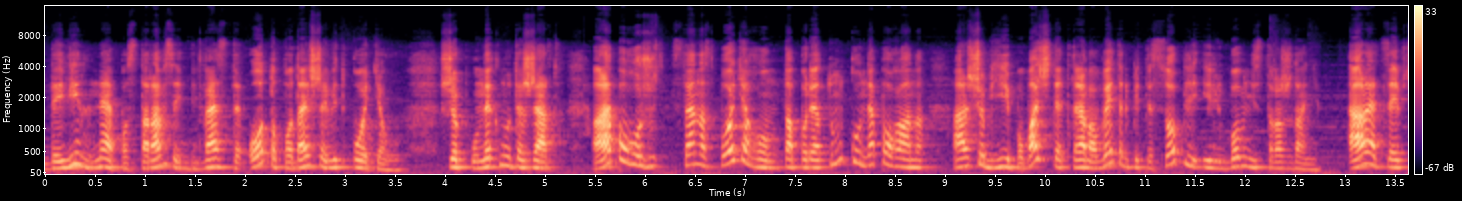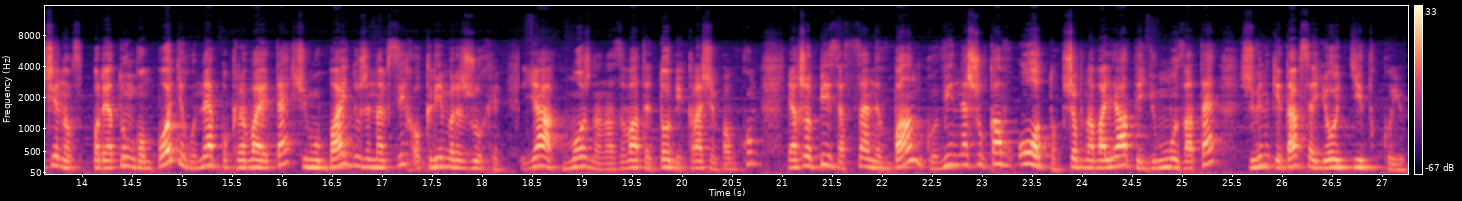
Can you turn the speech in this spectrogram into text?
де він не постарався відвести Ото подальше від потягу, щоб уникнути жертв? Але погоджусь, сцена з потягом та порятунку непогана, а щоб її побачити, треба витерпіти соплі і любовні страждання. Але цей вчинок з порятунком потягу не покриває те, що йому байдуже на всіх, окрім режухи. Як можна називати Тобі кращим павком, якщо після сцени в банку він не шукав ото, щоб наваляти йому за те, що він кидався його тіткою,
